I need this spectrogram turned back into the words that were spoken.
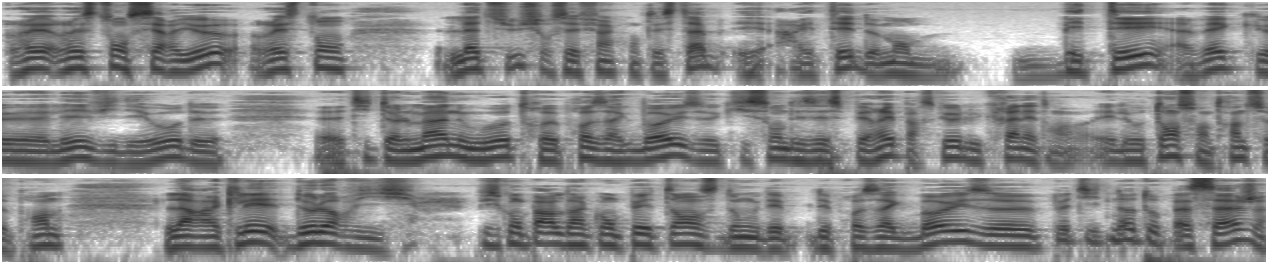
restons sérieux, restons là-dessus sur ces faits incontestables et arrêtez de m'embêter avec euh, les vidéos de euh, Titelman ou autres Prozac Boys qui sont désespérés parce que l'Ukraine et l'OTAN sont en train de se prendre la raclée de leur vie. Puisqu'on parle d'incompétence donc des, des Prozac Boys, euh, petite note au passage.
